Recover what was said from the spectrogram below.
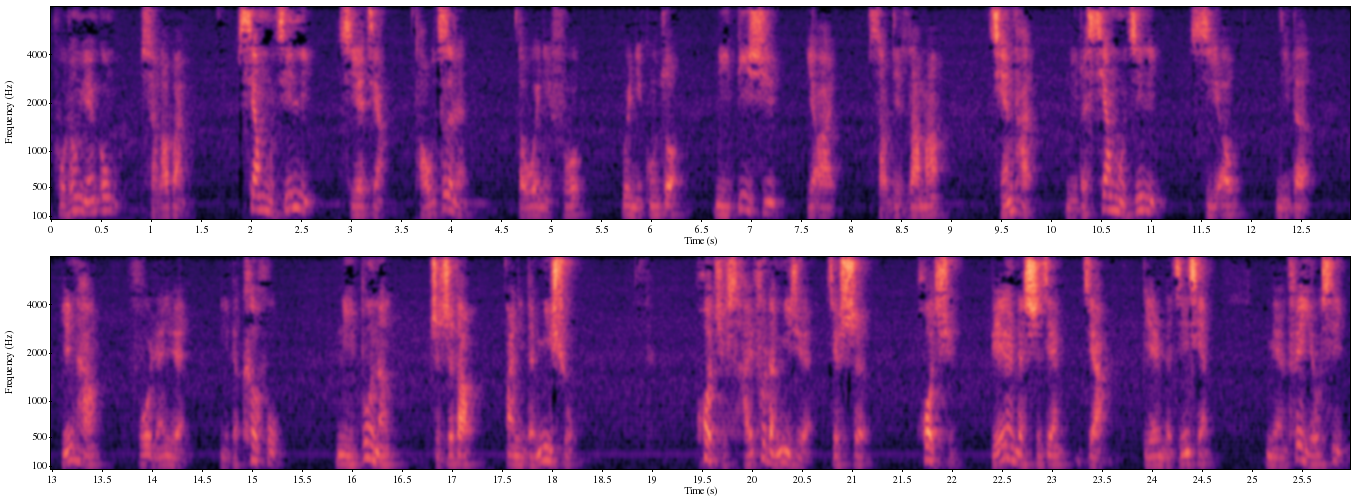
普通员工、小老板、项目经理、企业家、投资人都为你服务、为你工作。你必须要爱扫地的大妈、前台、你的项目经理、CEO、你的银行服务人员、你的客户。你不能只知道爱你的秘书。获取财富的秘诀就是获取别人的时间加。别人的金钱，免费游戏，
